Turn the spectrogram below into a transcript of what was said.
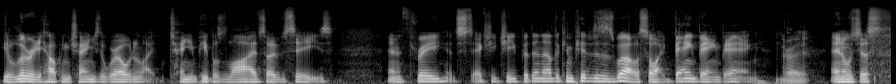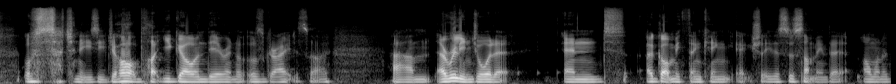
you're literally helping change the world and like changing people's lives overseas. And three, it's actually cheaper than other competitors as well. So like, bang, bang, bang Right. and it was just it was such an easy job. Like you go in there and it was great. So um, I really enjoyed it, and it got me thinking. Actually, this is something that I want to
